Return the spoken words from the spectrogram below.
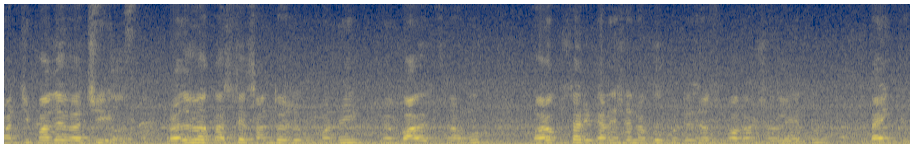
మంచి పదవి వచ్చి ప్రజలకు వస్తే సంతోషమని మేము భావిస్తున్నాము. మరొకసారి గణేశన్నకు పుట్టిన శుభాకాంక్షలు లేదు థ్యాంక్ యూ.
